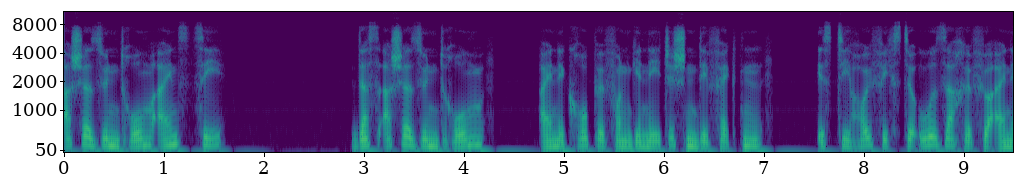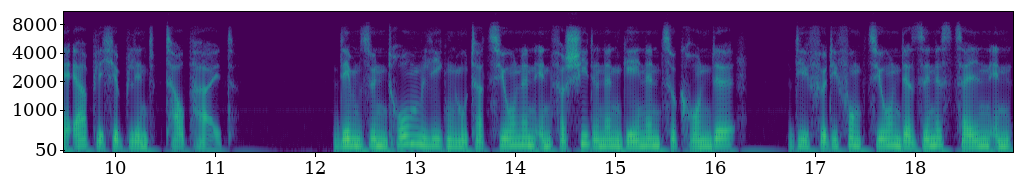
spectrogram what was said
Usher-Syndrom 1c Das Usher-Syndrom, eine Gruppe von genetischen Defekten, ist die häufigste Ursache für eine erbliche Blindtaubheit. Dem Syndrom liegen Mutationen in verschiedenen Genen zugrunde, die für die Funktion der Sinneszellen in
